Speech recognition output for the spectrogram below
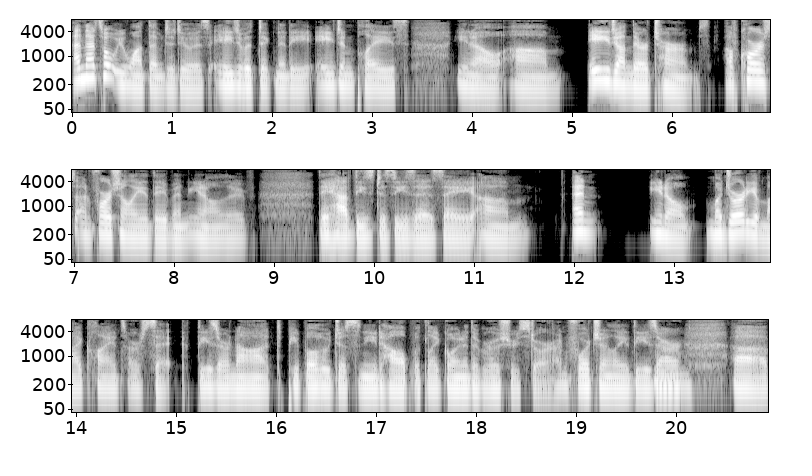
And that's what we want them to do is age with dignity, age in place, you know, um, age on their terms. Of course, unfortunately, they've been, you know, they've they have these diseases. They um and you know, majority of my clients are sick. These are not people who just need help with like going to the grocery store. Unfortunately, these are uh,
